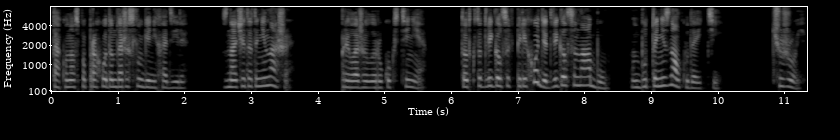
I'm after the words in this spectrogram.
Так, у нас по проходам даже слуги не ходили. Значит, это не наши. Приложила руку к стене. Тот, кто двигался в переходе, двигался на обум. Он будто не знал, куда идти. Чужой.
